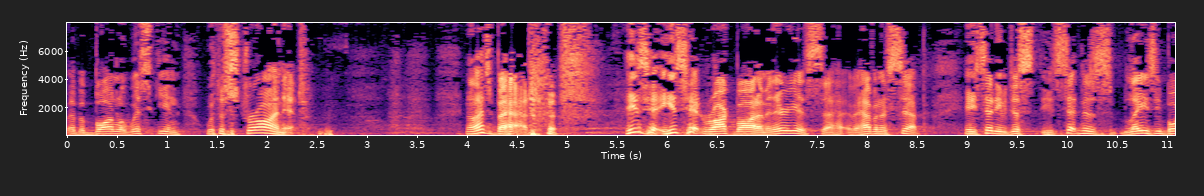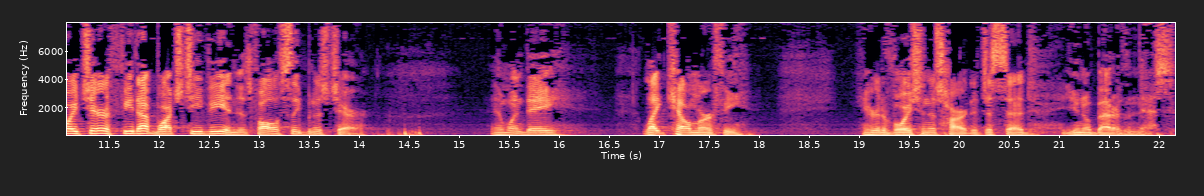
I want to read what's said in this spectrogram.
have a bottle of whiskey and with a straw in it. Now that's bad. he's hit, he's hit rock bottom, and there he is uh, having a sip. And he said he would just he'd sit in his La-Z-Boy chair, feet up, watch TV, and just fall asleep in his chair. And one day, like Cal Murphy, he heard a voice in his heart that just said, "You know better than this."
